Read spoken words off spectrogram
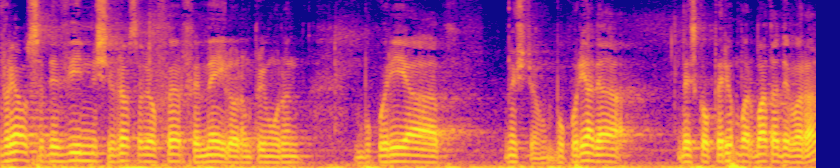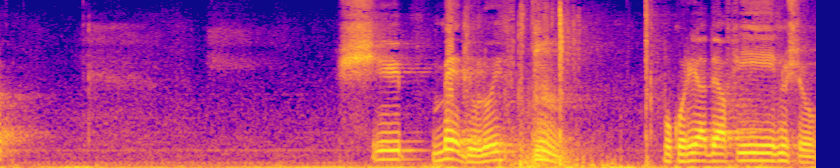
vreau să devin și vreau să le ofer femeilor, în primul rând, bucuria, nu știu, bucuria de a descoperi un bărbat adevărat, și mediului, bucuria de a fi, nu știu,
